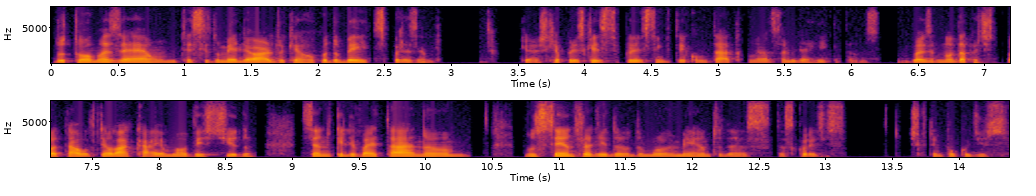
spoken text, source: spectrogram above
do Thomas, é um tecido melhor do que a roupa do Bates, por exemplo. Eu acho que é por isso que eles, por eles têm que ter contato com a família rica. Então, por exemplo, não dá pra te botar o teu lacaio mal vestido, sendo que ele vai estar tá no, no centro ali do, do movimento, das, das coisas. Acho que tem um pouco disso.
